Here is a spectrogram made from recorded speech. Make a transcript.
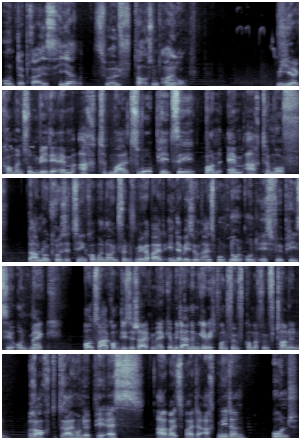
und der Preis hier 12.000 Euro. Wir kommen zum BDM 8x2 PC von M8 MOV. Downloadgröße 10,95 MB in der Version 1.0 und ist für PC und Mac. Und zwar kommt diese Scheibenecke mit einem Gewicht von 5,5 Tonnen, braucht 300 PS, Arbeitsbreite 8 Metern und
